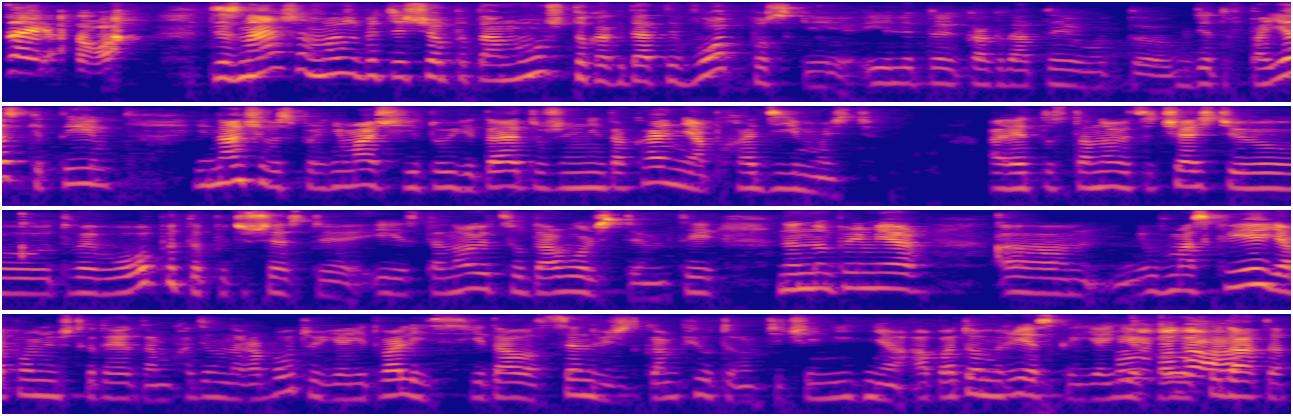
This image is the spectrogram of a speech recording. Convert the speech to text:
за этого. Ты знаешь, а может быть еще потому, что когда ты в отпуске или ты когда ты вот э, где-то в поездке, ты иначе воспринимаешь еду. Еда это уже не такая необходимость а это становится частью твоего опыта путешествия и становится удовольствием. Ты, ну, например, в Москве, я помню, что когда я там ходила на работу, я едва ли съедала сэндвич с компьютером в течение дня, а потом резко я ну, ехала да. куда-то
